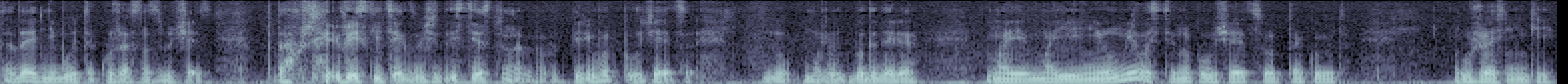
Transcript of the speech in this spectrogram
Тогда это не будет так ужасно звучать потому что еврейский текст звучит естественно. Перевод получается, ну, может быть, благодаря моей, моей неумелости, но получается вот такой вот ужасненький.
